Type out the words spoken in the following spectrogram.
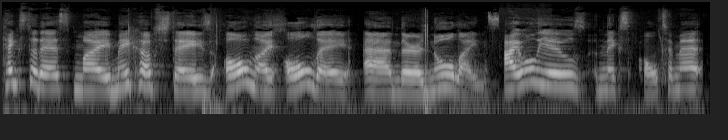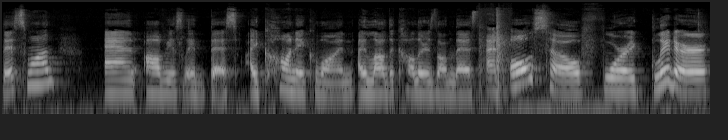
Thanks to this, my makeup stays all night, all day, and there are no lines. I will use NYX Ultimate, this one, and obviously this iconic one. I love the colors on this. And also for glitter,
